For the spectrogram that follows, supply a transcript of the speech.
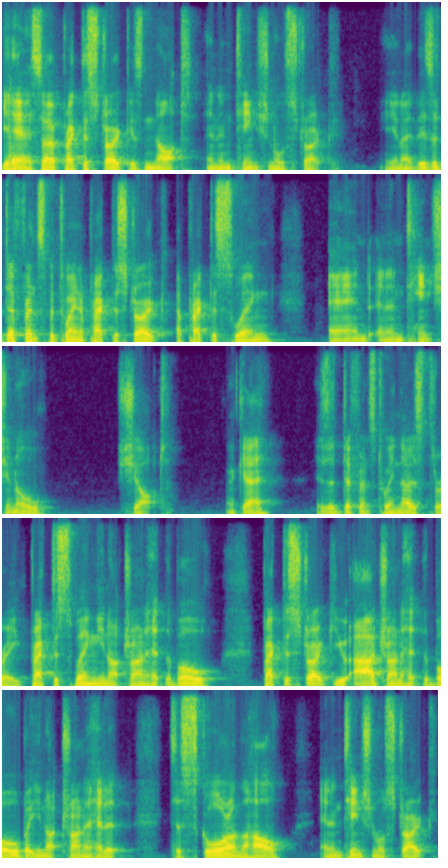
Yeah, so a practice stroke is not an intentional stroke. You know, there's a difference between a practice stroke, a practice swing, and an intentional shot. Okay? There's a difference between those three. Practice swing, you're not trying to hit the ball. Practice stroke, you are trying to hit the ball, but you're not trying to hit it to score on the hole. And intentional stroke,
